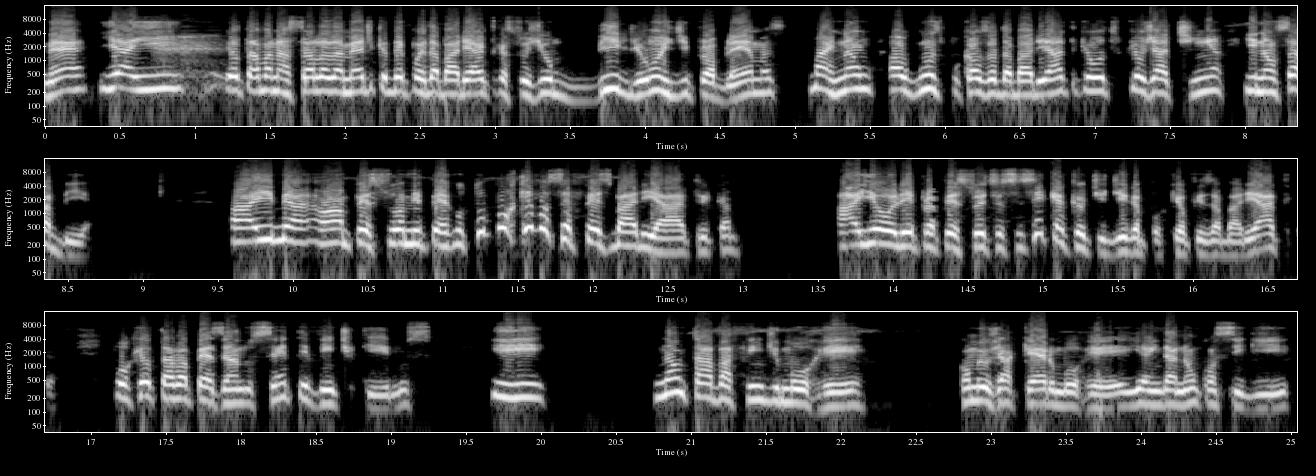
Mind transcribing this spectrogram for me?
né? E aí eu estava na sala da médica, depois da bariátrica surgiu bilhões de problemas, mas não alguns por causa da bariátrica, outros que eu já tinha e não sabia. Aí minha- uma pessoa me perguntou, por que você fez bariátrica? Aí eu olhei para a pessoa e disse assim, você quer que eu te diga por que eu fiz a bariátrica? Porque eu estava pesando 120 quilos e não estava afim de morrer, como eu já quero morrer e ainda não consegui.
